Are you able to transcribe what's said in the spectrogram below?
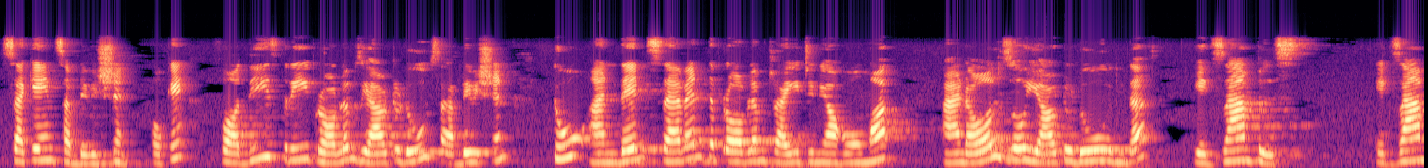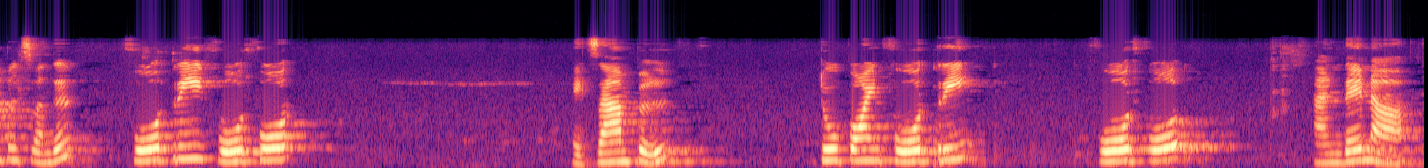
second subdivision okay for these three problems you have to do subdivision 2 and then seventh problem try it in your homework and also you have to do in the examples examples வந்து 4 3 4 4 example 2.43 4 4 and then uh,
